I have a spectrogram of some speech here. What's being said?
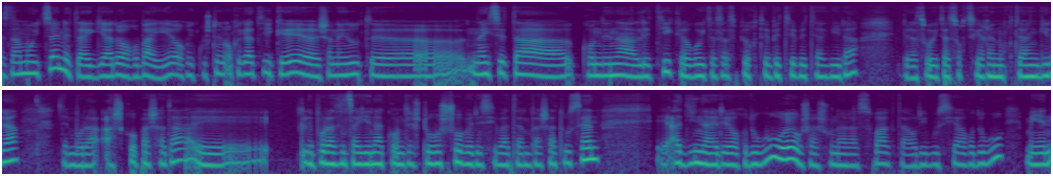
ez da moitzen, eta egia da hor bai, hor ikusten horregatik, eh, esan nahi dut, eh, naiz eta kondena aldetik, goita zazpi urte bete-beteak dira, beraz goita sortzigaren urtean gira, denbora asko pasada, e, leporatzen zaiena kontestu oso berezi batean pasatu zen, e, adina ere hor dugu, e, osasun arazoak eta hori guzia hor dugu, Meien,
